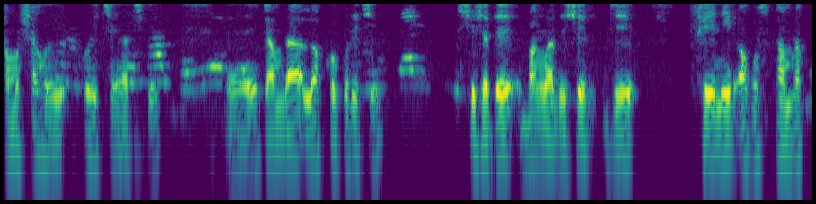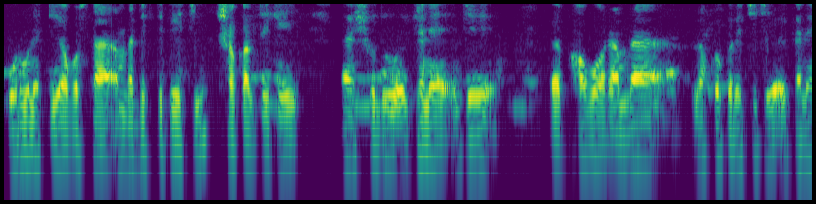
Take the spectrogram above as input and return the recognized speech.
সমস্যা হয়ে, হয়েছে আজকে। এটা আমরা লক্ষ্য করেছি। সেই সাথে বাংলাদেশের যে ফেনীর অবস্থা, আমরা করুণ একটি অবস্থা আমরা দেখতে পেয়েছি। সকাল থেকেই শুধু ওইখানে যে খবর আমরা লক্ষ্য করেছি যে ওইখানে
